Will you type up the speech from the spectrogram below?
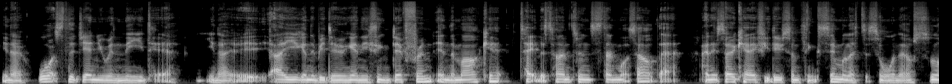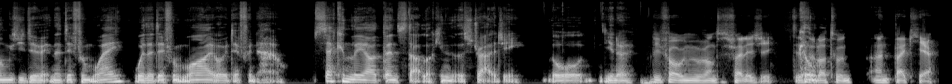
you know, what's the genuine need here? You know, are you going to be doing anything different in the market? Take the time to understand what's out there. And it's okay if you do something similar to someone else, so long as you do it in a different way, with a different why or a different how. Secondly, I'd then start looking at the strategy or, you know. Before we move on to strategy, there's cool. a lot to unpack here.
